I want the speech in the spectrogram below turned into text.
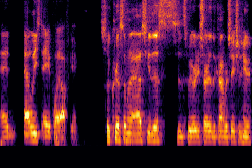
and at least a playoff game. So, Chris, I'm going to ask you this since we already started the conversation here.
